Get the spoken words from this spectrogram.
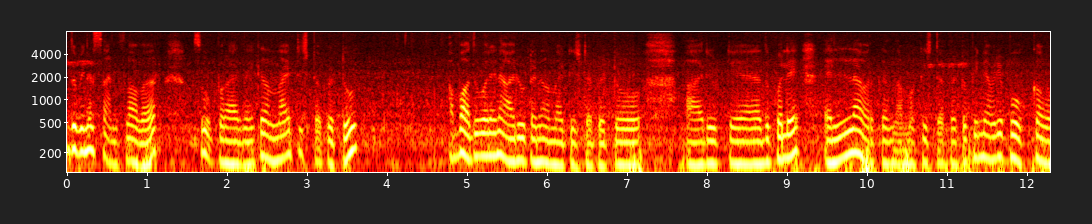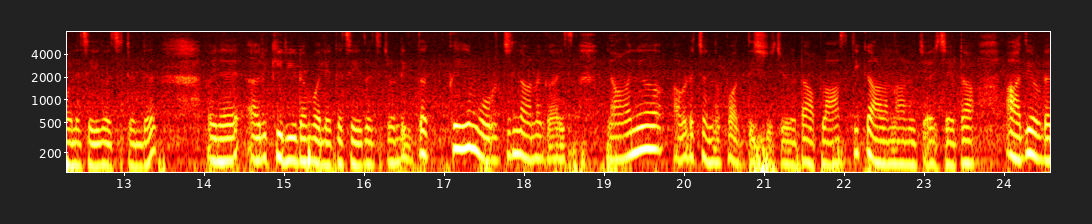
ഇത് പിന്നെ സൺഫ്ലവർ സൂപ്പറായിരുന്നു. എനിക്ക് നന്നായിട്ട് ഇഷ്ടപ്പെട്ടു. അപ്പോൾ അതുപോലെ തന്നെ ആരൂട്ടനെ നന്നായിട്ട് ഇഷ്ടപ്പെട്ടു. ആരൂട്ടി അതുപോലെ എല്ലാവർക്കും നമുക്ക് ഇഷ്ടപ്പെട്ടു. പിന്നെ അവർ ബൊക്ക പോലെ ചെയ്ത് വെച്ചിട്ടുണ്ട്. പിന്നെ ഒരു കിരീടം പോലെയൊക്കെ ചെയ്ത് വെച്ചിട്ടുണ്ട്. ഇതൊക്കെയും ഒറിജിനലാണ് ഗൈസ് ഞാൻ അവിടെ ചെന്നപ്പോൾ അതിശയിച്ചു കേട്ടോ. പ്ലാസ്റ്റിക് ആണെന്നാണ് വിചാരിച്ചത് കേട്ടോ. ആദ്യം ഇവിടെ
